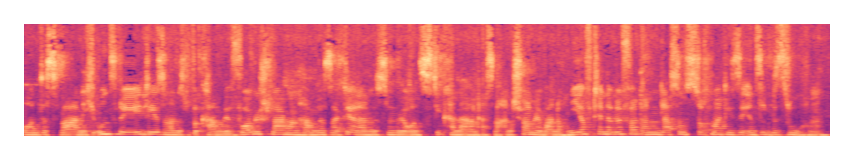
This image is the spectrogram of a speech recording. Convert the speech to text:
und das war nicht unsere Idee, sondern das bekamen wir vorgeschlagen und haben gesagt, ja, dann müssen wir uns die Kanaren erstmal anschauen. Wir waren noch nie auf Teneriffa, dann lass uns doch mal diese Insel besuchen.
